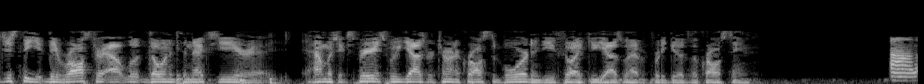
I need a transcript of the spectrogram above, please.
just the the roster outlook going into next year. How much experience will you guys return across the board? And do you feel like you guys will have a pretty good lacrosse team? Um,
